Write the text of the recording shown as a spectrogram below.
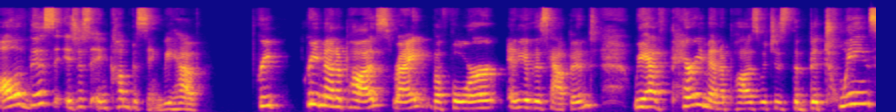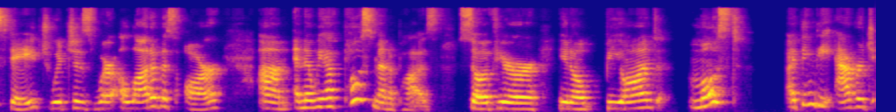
all of this is just encompassing. We have pre premenopause, right? Before any of this happened. We have perimenopause, which is the between stage, which is where a lot of us are. Um, and then we have postmenopause. So if you're, you know, beyond most I think the average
